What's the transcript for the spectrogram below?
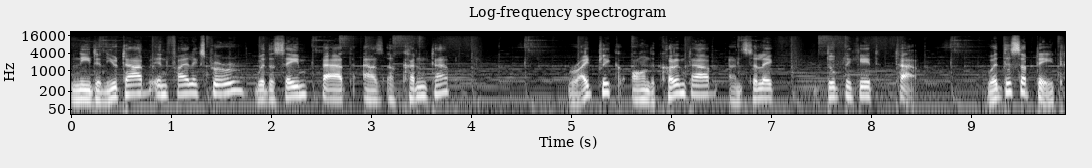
Need a new tab in File Explorer with the same path as a current tab? Right-click on the current tab and select Duplicate tab. With this update,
